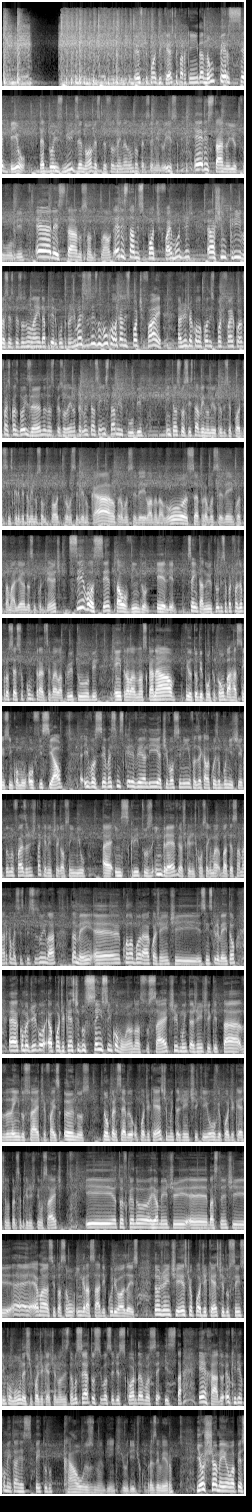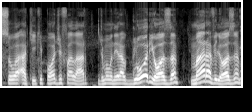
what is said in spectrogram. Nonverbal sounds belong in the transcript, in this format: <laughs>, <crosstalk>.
Este podcast, para quem ainda não percebeu, até 2019 as pessoas ainda não estão percebendo isso. Ele está no YouTube, ele está no SoundCloud, ele está no Spotify, um monte de gente. Eu acho incrível se as pessoas vão lá e ainda perguntam pra gente, mas vocês não vão colocar no Spotify? A gente já colocou no Spotify faz quase dois anos, as pessoas ainda perguntam, então assim, está no YouTube. Então, se você está vendo no YouTube, você pode se inscrever também no SoundCloud para você ver no carro, para você ver lavando a louça, para você ver enquanto tá malhando, assim por diante. Se você tá ouvindo ele sem estar no YouTube, você pode fazer o processo contrário. Você vai lá pro YouTube, entra lá no nosso canal, youtube.com/barra senso em comum oficial, e você vai se inscrever ali, ativar o sininho, fazer aquela coisa bonitinha que todo mundo faz. A gente tá querendo chegar aos 100 mil é, inscritos em breve, acho que a gente consegue bater essa marca, mas vocês precisam ir lá também é, colaborar com a gente e se inscrever. Então, é, como eu digo, é o podcast do Senso em Comum, é o nosso site. Muita gente que tá lendo o site faz anos não percebe o podcast, muita gente que ouve o podcast não percebe que a gente tem um site. E eu tô ficando realmente é, bastante. É, é uma situação engraçada e curiosa isso. Então, gente, este é o podcast do Senso em Comum. Neste podcast nós estamos certos. Se você discorda, você está errado. Eu queria comentar a respeito do caos no ambiente jurídico brasileiro. E eu chamei uma pessoa aqui que pode falar de uma maneira gloriosa, maravilhosa.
